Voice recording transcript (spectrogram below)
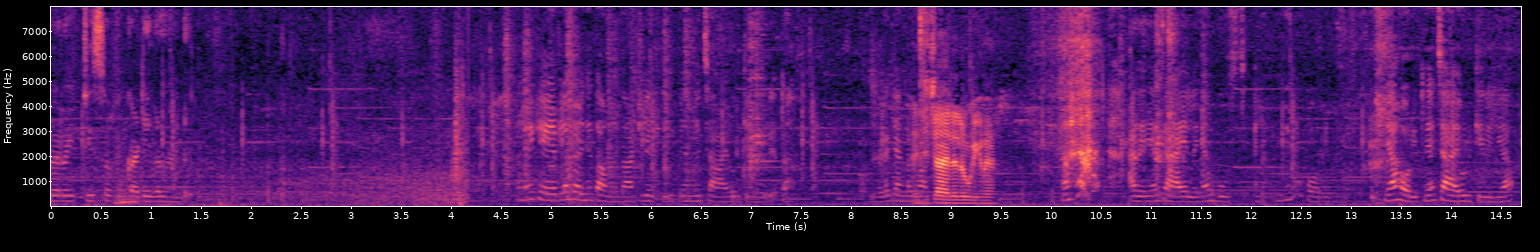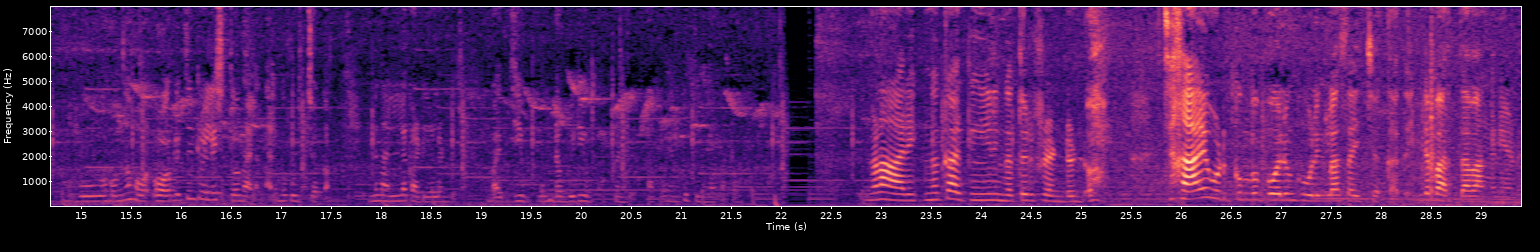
വെറൈറ്റീസ് ഓഫ് കടികളുണ്ട്. അങ്ങനെ കേരളം കഴിഞ്ഞ് തമിഴ്നാട്ടിലെത്തി. ഇപ്പം ഞങ്ങൾ ചായ കുടിക്കാൻ വേണ്ടിയിട്ടാണ് ഇവിടെ ഞങ്ങൾ ചായ ചായലല്ലോ കുടിക്കണേ? അതെ ഞാൻ ചായ അല്ല ഞാൻ ബൂസ്റ്റ് അല്ല ഇങ്ങനെ ഹോർലിക്സ് ഞാൻ ഹോർലിക്സ് ഞാൻ ചായ കുടിക്കലില്ല. ഒന്ന് ഹോർലിക്സ് എനിക്ക് വലിയ ഇഷ്ടമൊന്നുമല്ല എന്നാലും കുടിച്ചു നോക്കാം. പിന്നെ നല്ല കടികളുണ്ട്. ബജ്ജിയും ഉണ്ടമ്പൊരിയും ഒക്കെ ഉണ്ട്. അപ്പോൾ നമുക്ക് തിന്നാം കേട്ടോ. നിങ്ങൾ ആരെ നിങ്ങൾക്ക് ആർക്കെങ്കിലും ഇങ്ങനത്തെ ഒരു ഫ്രണ്ട് ഉണ്ടോ? ചായ കൊടുക്കുമ്പോൾ പോലും കൂളിംഗ് ഗ്ലാസ് അയച്ചു വെക്കാതെ. എന്റെ ഭർത്താവ് അങ്ങനെയാണ്.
